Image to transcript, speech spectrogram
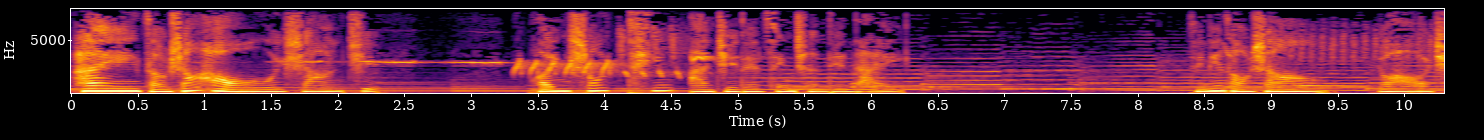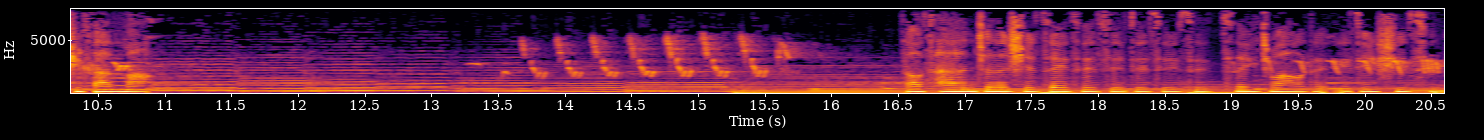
嗨，早上好，我是阿志，欢迎收听阿志的清晨电台。今天早上有好好吃饭吗？早餐真的是最最最最最最最重要的一件事情，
